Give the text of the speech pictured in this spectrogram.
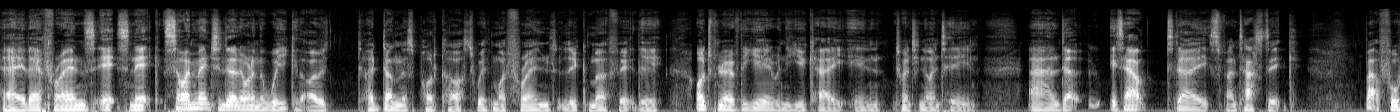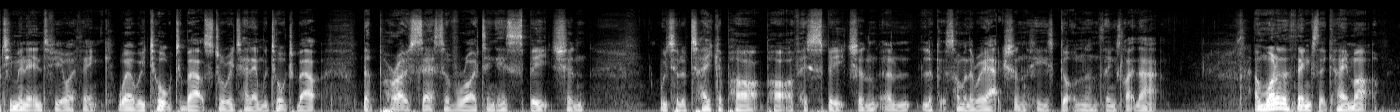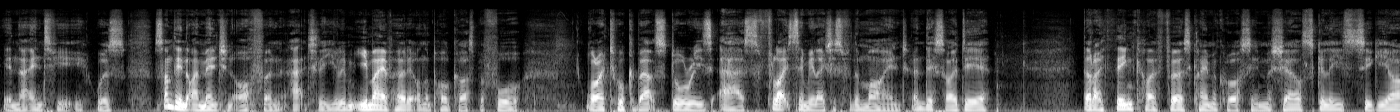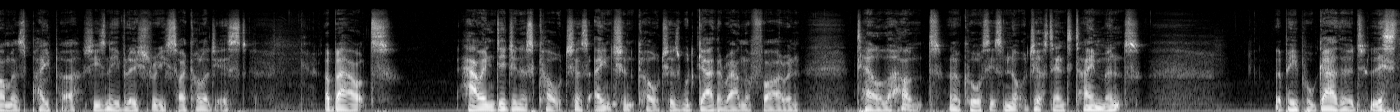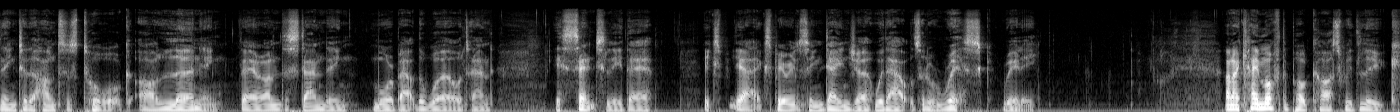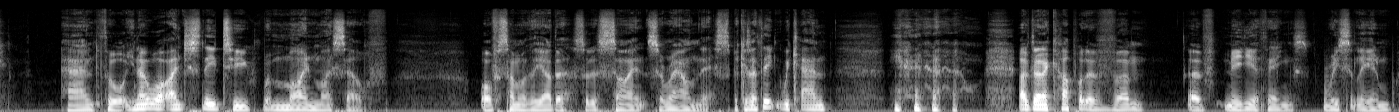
Hey there, friends. It's Nick. So I mentioned earlier on in the week that I was had done this podcast with my friend Luke Murphy, the Entrepreneur of the Year in the UK in 2019, and uh, it's out today. It's fantastic. About a 40 minute interview, I think, where we talked about storytelling. We talked about the process of writing his speech, and we sort of take apart part of his speech and, and look at some of the reactions he's gotten and things like that. And one of the things that came up in that interview was something that I mention often. Actually, you you may have heard it on the podcast before, where I talk about stories as flight simulators for the mind, and this idea that I think I first came across in Michelle Scalise Sugiyama's paper. She's an evolutionary psychologist about how indigenous cultures, ancient cultures, would gather around the fire and tell the hunt. And of course, it's not just entertainment the people gathered listening to the hunters talk are learning, they're understanding more about the world, and essentially they're yeah experiencing danger without sort of risk, really. And I came off the podcast with Luke and thought, you know what, I just need to remind myself of some of the other sort of science around this because I think we can. Yeah, I've done a couple of um, of media things recently, and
